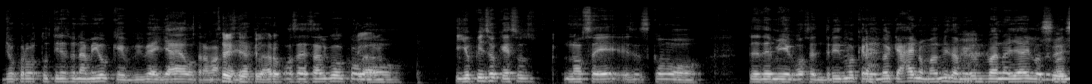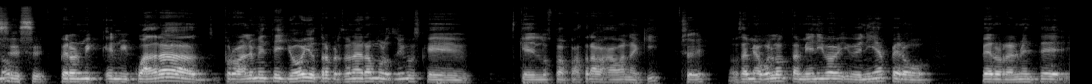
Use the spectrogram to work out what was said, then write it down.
yo creo que tú tienes un amigo que vive allá o trabaja Sí, sí, allá. claro. O sea, es algo como... Claro. Y yo pienso que eso es, no sé, eso es como desde mi egocentrismo creyendo que, ay, nomás mis amigos van allá y los Sí, demás no. sí, sí. Pero en mi, en mi cuadra, probablemente yo y otra persona éramos los únicos que, que los papás trabajaban aquí. Sí. O sea, mi abuelo también iba y venía, pero, pero realmente,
